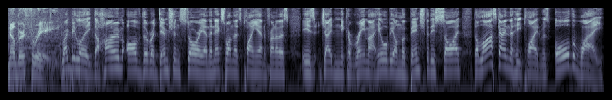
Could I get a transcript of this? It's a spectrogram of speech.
Number three. Rugby League, the home of the redemption story. And the next one that's playing out in front of us is Jayden Nikorima. He will be on the bench for this side. The last game that he played was all the way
